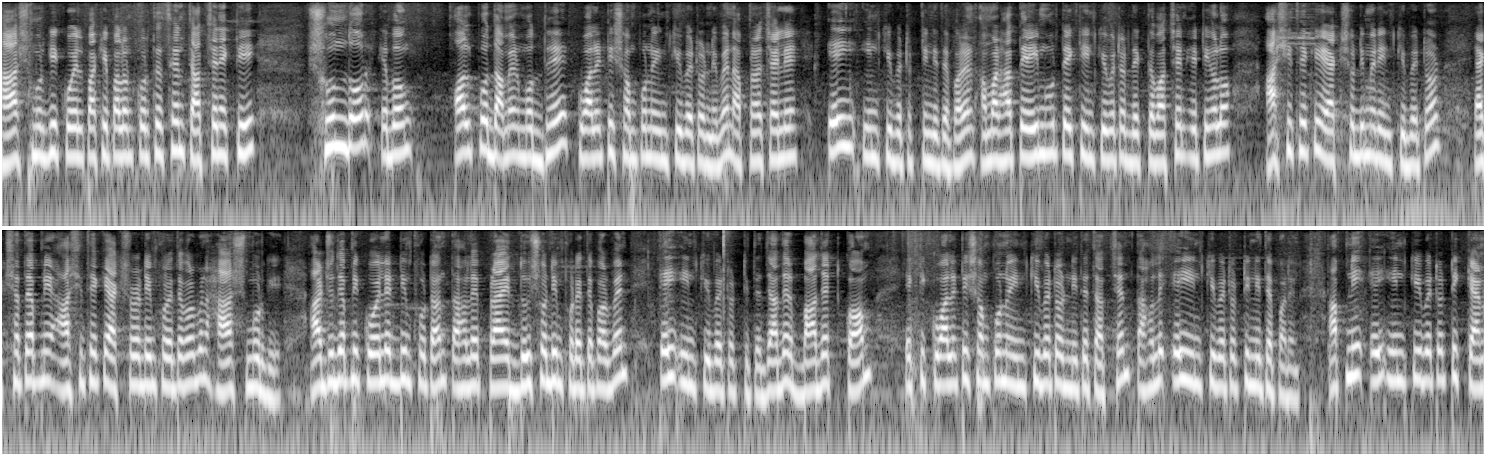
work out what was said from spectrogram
হাঁস, মুরগি, কোয়েল পাখি পালন করতেছেন, চাচ্ছেন একটি সুন্দর এবং অল্প দামের মধ্যে কোয়ালিটি সম্পন্ন ইনকিউবেটর নেবেন। আপনারা চাইলে এই ইনকিউবেটরটি নিতে পারেন। আমার হাতে এই মুহূর্তে একটি ইনকিউবেটর দেখতে পাচ্ছেন। এটি হলো আশি থেকে একশো ডিমের ইনকিউবেটর একসাথে আপনি আশি থেকে একশোটা ডিম ফোটাতে পারবেন হাঁস মুরগি। আর যদি আপনি কোয়েলের ডিম ফোটান, তাহলে প্রায় দুইশো ডিম ফোটাতে পারবেন এই ইনকিউবেটরটিতে যাদের বাজেট কম, একটি কোয়ালিটি সম্পন্ন ইনকিউবেটর নিতে চাচ্ছেন, তাহলে এই ইনকিউবেটরটি নিতে পারেন। আপনি এই ইনকিউবেটরটি কেন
